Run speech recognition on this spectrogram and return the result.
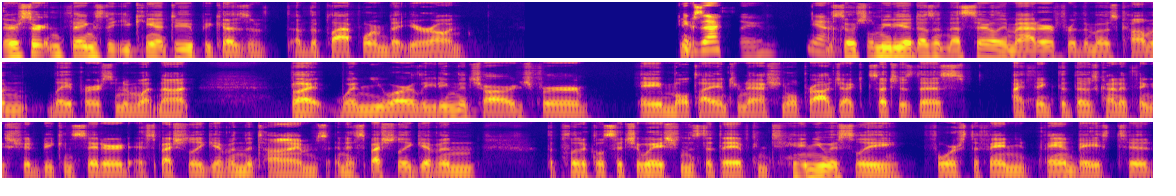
There are certain things that you can't do because of, of the platform that you're on. Yeah. exactly yeah Social media doesn't necessarily matter for the most common layperson and whatnot. But when you are leading the charge for a multi international project such as this, I think that those kind of things should be considered, especially given the times and especially given the political situations that they have continuously forced the fan fan base to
